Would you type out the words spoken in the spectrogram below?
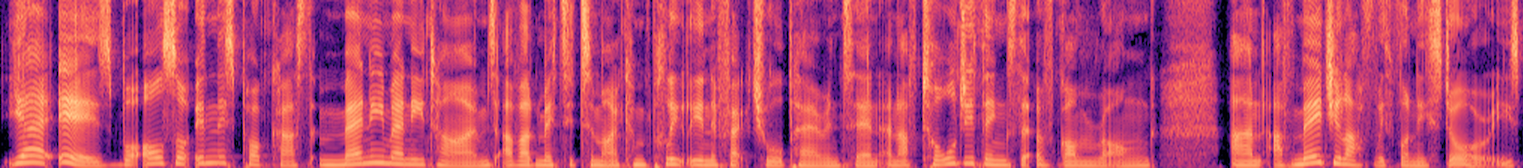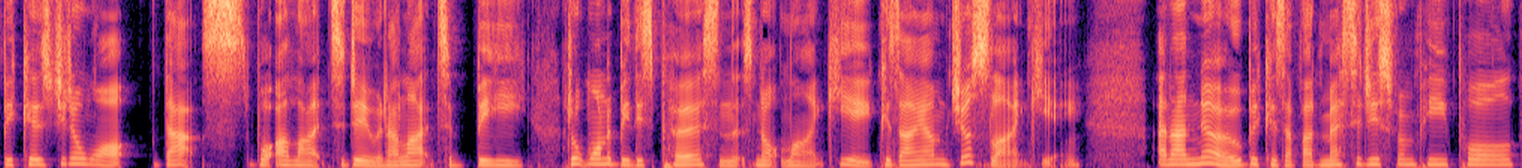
yeah, it is. But also in this podcast, many, many times I've admitted to my completely ineffectual parenting and I've told you things that have gone wrong and I've made you laugh with funny stories because you know what? That's what I like to do. And I like to be, I don't want to be this person that's not like you because I am just like you. And I know because I've had messages from people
